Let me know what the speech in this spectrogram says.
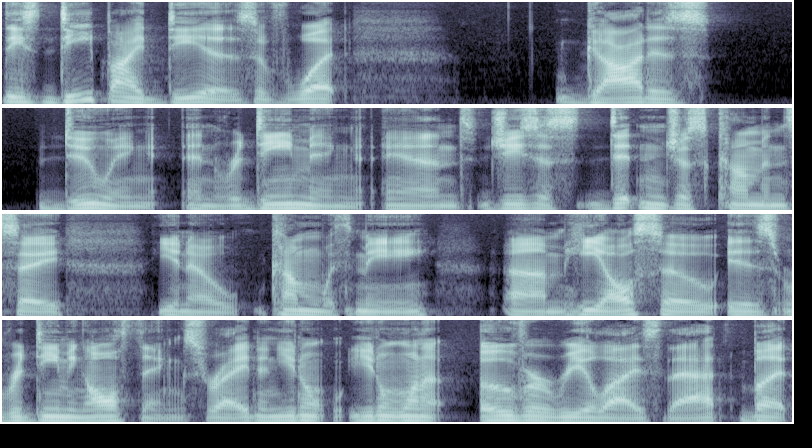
These deep ideas of what God is doing and redeeming, and Jesus didn't just come and say, you know, come with me um, he also is redeeming all things, right? And you don't you don't want to over realize that, but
